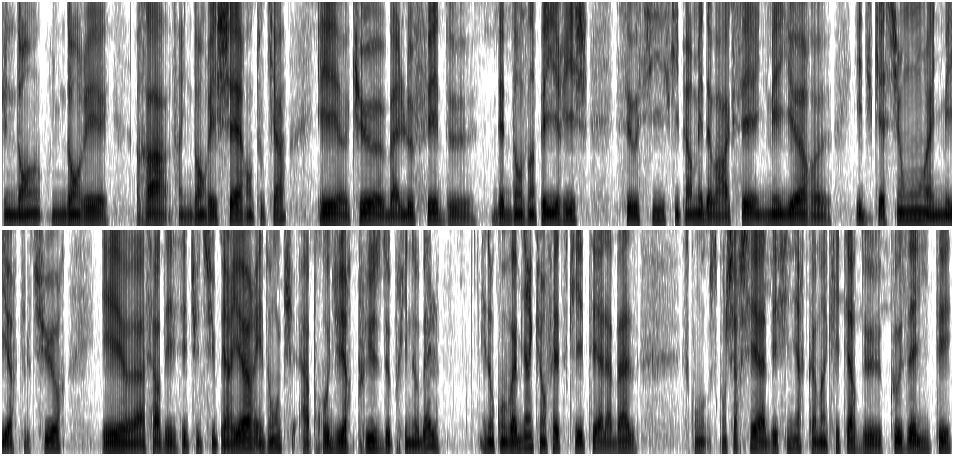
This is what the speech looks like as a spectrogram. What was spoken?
une, denrée rare, enfin une denrée chère en tout cas, et que bah, le fait d'être dans un pays riche, c'est aussi ce qui permet d'avoir accès à une meilleure éducation, à une meilleure culture, et à faire des études supérieures et donc à produire plus de prix Nobel. Et donc on voit bien qu'en fait ce qui était à la base, ce qu'on cherchait à définir comme un critère de causalité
